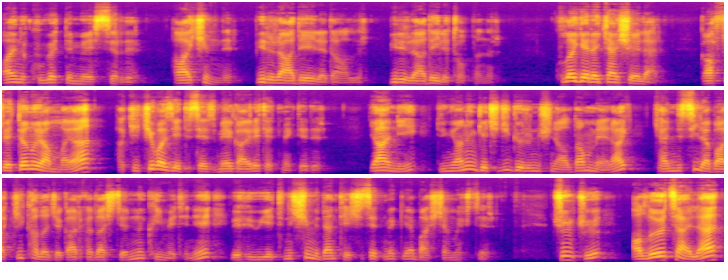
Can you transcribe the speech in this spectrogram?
aynı kuvvetle müessirdir. Hakimdir. Bir iradeyle dağılır. Bir iradeyle toplanır. Kula gereken şeyler gafletten uyanmaya, hakiki vaziyeti sezmeye gayret etmektedir. Yani dünyanın geçici görünüşüne aldanmayarak kendisiyle baki kalacak arkadaşlarının kıymetini ve hüviyetini şimdiden teşhis etmekle başlamıştır. Çünkü Allahü Teala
